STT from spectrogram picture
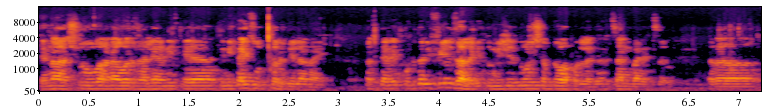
त्यांना अश्रू अनावर झाले आणि त्या त्यांनी काहीच उत्तर दिलं नाही. तर त्याने कुठेतरी फील झालं की तुम्ही जे दोन शब्द वापरले घरचं आणि बाहेरचं तर अं,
